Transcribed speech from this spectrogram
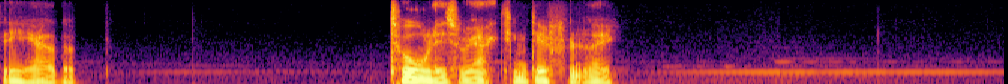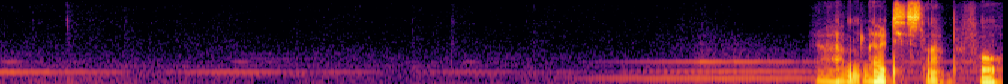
see how the tool is reacting differently. I haven't noticed that before.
